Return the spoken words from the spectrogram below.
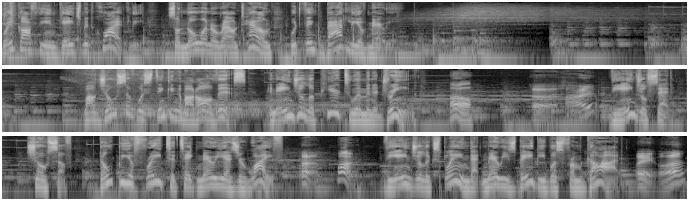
break off the engagement quietly so no one around town would think badly of Mary. While Joseph was thinking about all this, an angel appeared to him in a dream. Oh. Uh, hi? The angel said, Joseph, don't be afraid to take Mary as your wife. Huh, why? The angel explained that Mary's baby was from God. Wait, what?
